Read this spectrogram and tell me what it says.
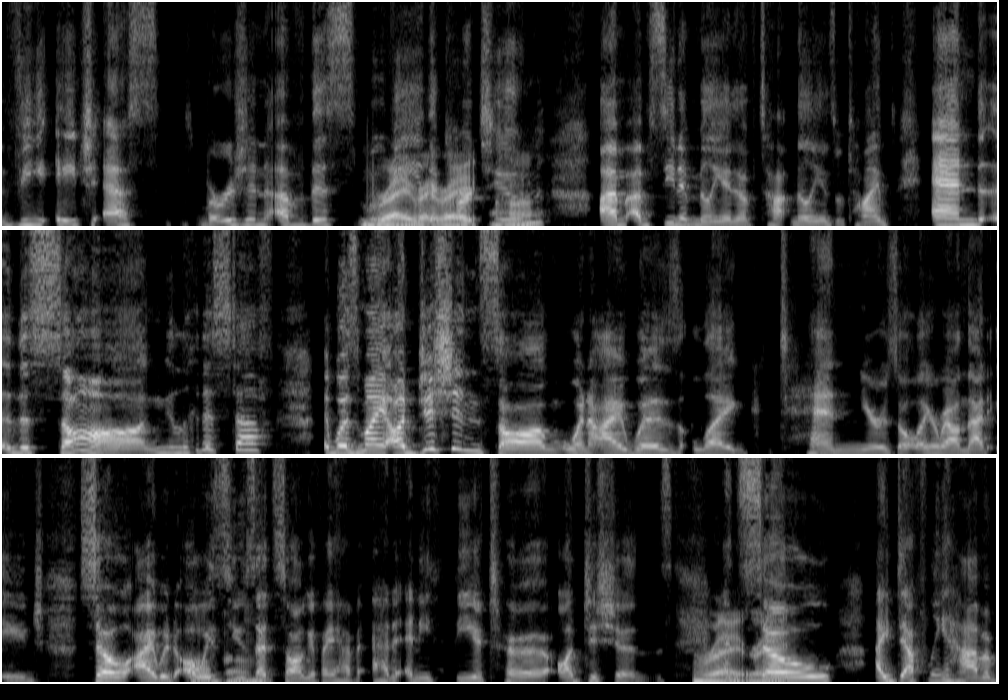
VHS version of this movie, Right, right, the right. cartoon. Uh-huh. Um, I've seen it million of ti- millions of times, and the song. Look at this stuff. It was my audition song when I was like ten years old, like around that age. So I would always use that song if I have had any theater auditions. Right, and right. so I definitely have a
